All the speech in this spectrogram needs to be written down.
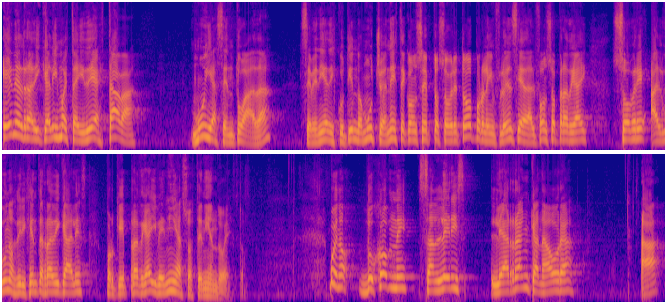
En el radicalismo esta idea estaba muy acentuada, se venía discutiendo mucho en este concepto, sobre todo por la influencia de Alfonso Pratgay sobre algunos dirigentes radicales, porque Pratgay venía sosteniendo esto. Bueno, Duhovne, Sanleris le arrancan ahora a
